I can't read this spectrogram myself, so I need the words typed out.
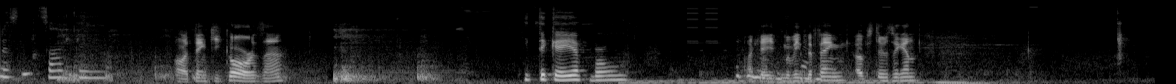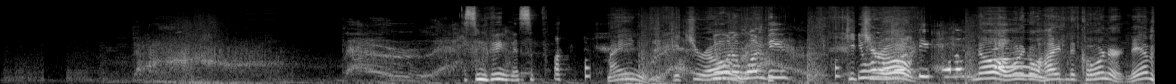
Might be able to see something. Oh, I think he goes, huh? He the a up, bro. Okay, he's moving the thing upstairs again. He's moving the supply. Mine, get your own. You want a one v? Get You your own. one v one? No, I want to go hide in the corner. Damn.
